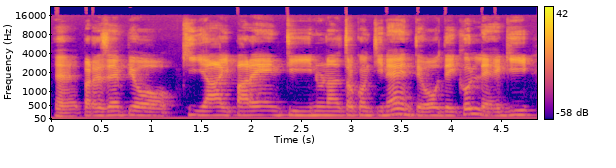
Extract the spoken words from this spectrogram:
Eh, per esempio, chi ha i parenti in un altro continente o dei colleghi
